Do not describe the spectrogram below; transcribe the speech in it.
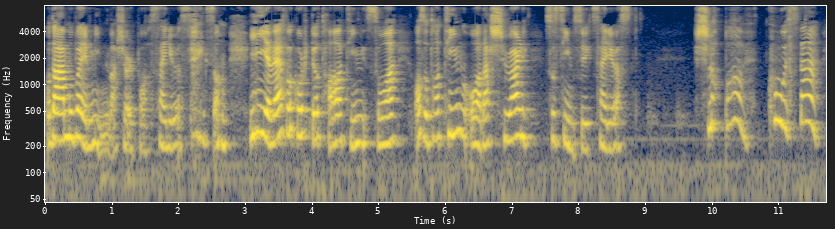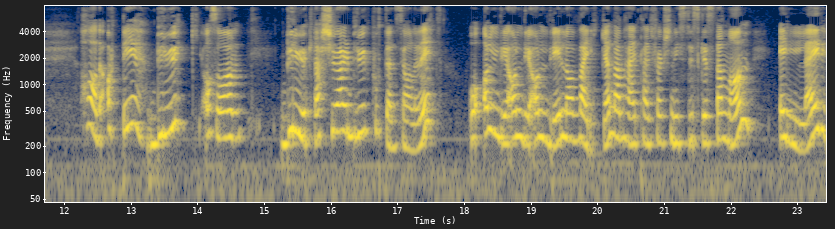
Og da jeg må bare minne meg sjøl på seriøst, liksom. Livet er for kort til å ta ting så Altså ta ting og deg sjøl så sinnssykt seriøst. Slapp av. Kos deg. Ha det artig. Bruk altså Bruk deg sjøl. Bruk potensialet ditt. Og aldri, aldri, aldri la verken de her perfeksjonistiske stemmene eller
